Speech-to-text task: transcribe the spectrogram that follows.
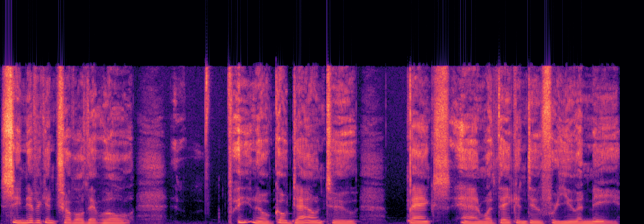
significant trouble that will, you know, go down to banks and what they can do for you and me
